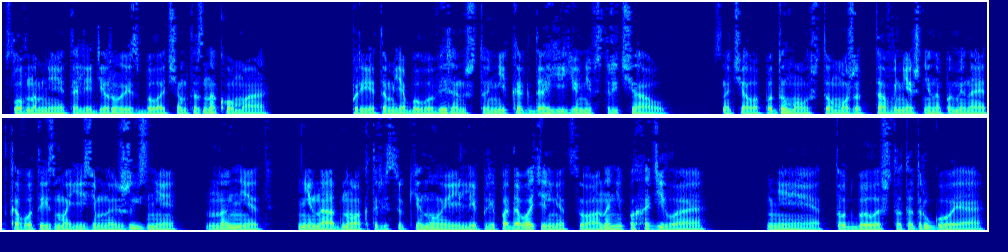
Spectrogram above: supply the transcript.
словно мне эта леди Ройс была чем-то знакома. При этом я был уверен, что никогда ее не встречал. Сначала подумал, что, может, та внешне напоминает кого-то из моей земной жизни, но нет, ни на одну актрису кино или преподавательницу она не походила. Нет, тут было что-то другое,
